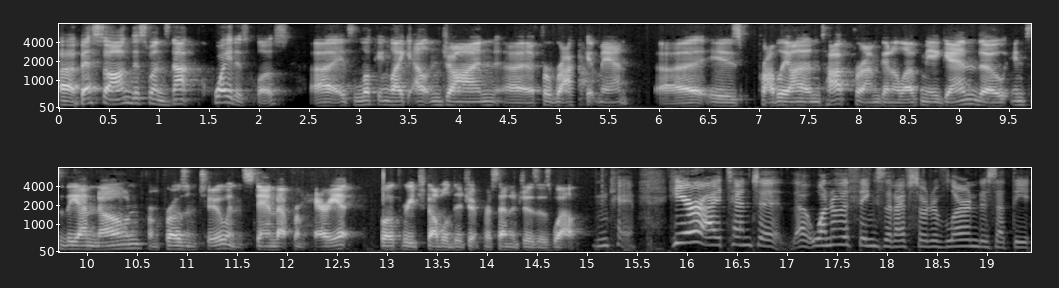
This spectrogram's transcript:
Uh, best song, this one's not quite as close. Uh, it's looking like Elton John uh, for Rocketman uh, is probably on top for I'm Gonna Love Me Again, though Into the Unknown from Frozen 2 and Stand Up from Harriet both reach double digit percentages as well. Okay. Here I tend to, uh, one of the things that I've sort of learned is that the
